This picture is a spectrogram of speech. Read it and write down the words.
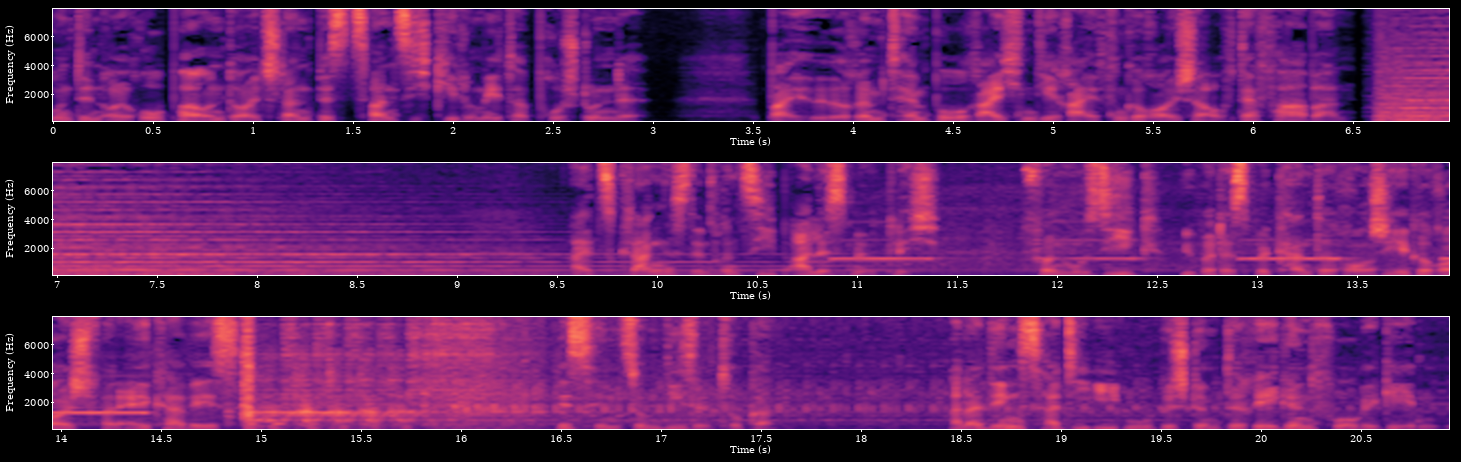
und in Europa und Deutschland bis 20 Kilometer pro Stunde. Bei höherem Tempo reichen die Reifengeräusche auf der Fahrbahn. Als Klang ist im Prinzip alles möglich. Von Musik über das bekannte Rangiergeräusch von LKWs bis hin zum Dieseltucker. Allerdings hat die EU bestimmte Regeln vorgegeben,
